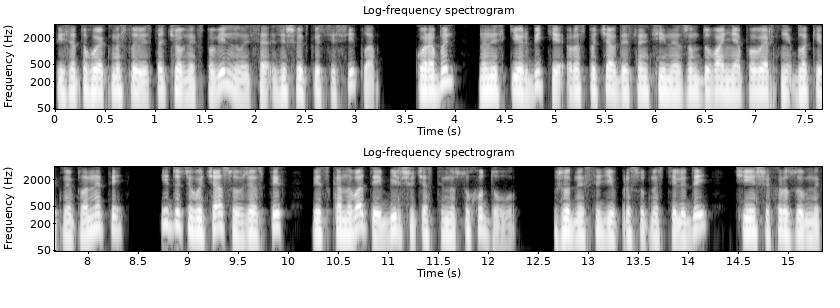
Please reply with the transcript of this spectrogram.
Після того, як мисливець та човник сповільнилися зі швидкості світла, корабель на низькій орбіті розпочав дистанційне зондування поверхні блакитної планети і до цього часу вже встиг відсканувати більшу частину суходолу. Жодних слідів присутності людей чи інших розумних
